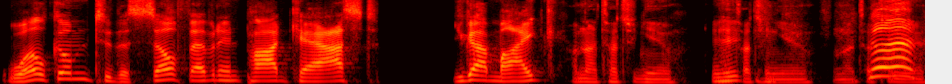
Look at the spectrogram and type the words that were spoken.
Welcome to the Self Evident Podcast. You got Mike. I'm not touching you. I'm not touching you. I'm not touching Mom, you.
